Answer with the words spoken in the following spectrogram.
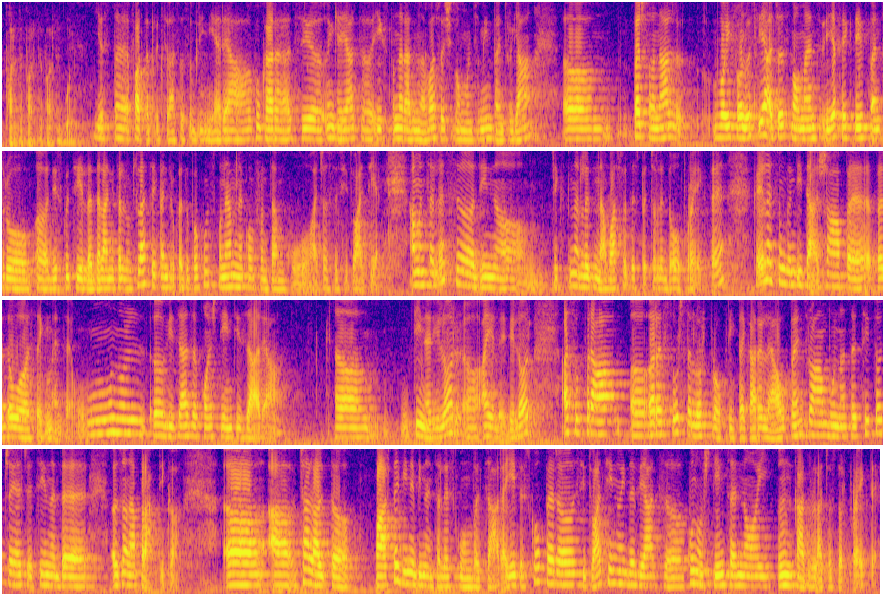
foarte, foarte, foarte bun. Este foarte prețioasă sublinierea cu care ați încheiat uh, expunerea dumneavoastră și vă mulțumim pentru ea. Personal, voi folosi acest moment efectiv pentru uh, discuțiile de la nivelul clasei, pentru că, după cum spuneam, ne confruntăm cu această situație. Am înțeles uh, din uh, expunerile dumneavoastră despre cele două proiecte că ele sunt gândite așa pe, pe două segmente. Unul uh, vizează conștientizarea uh, tinerilor, uh, a elevilor, asupra uh, resurselor proprii pe care le au pentru a îmbunătăți tot ceea ce ține de uh, zona practică. Cealaltă parte vine, bineînțeles, cu învățarea. Ei descoperă situații noi de viață, cunoștințe noi în cadrul acestor proiecte.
